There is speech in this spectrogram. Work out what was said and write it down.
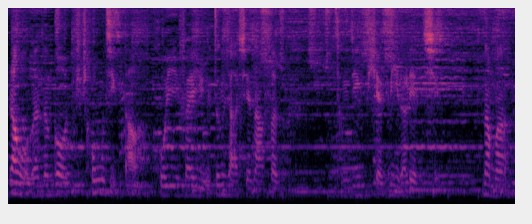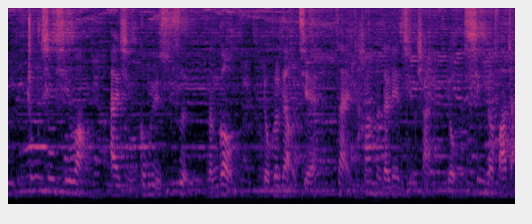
让我们能够憧憬到胡一菲与曾小贤那份曾经甜蜜的恋情。那么，衷心希望《爱情公寓四》能够有个了结，在他们的恋情上有新的发展。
